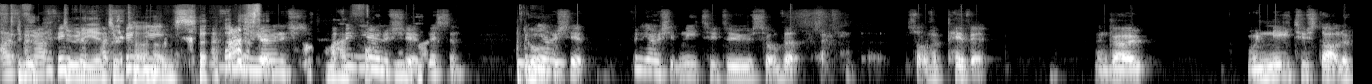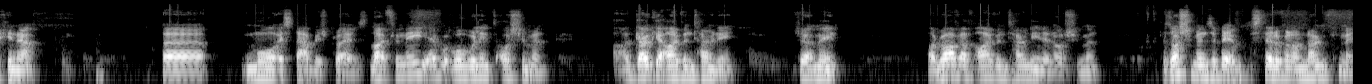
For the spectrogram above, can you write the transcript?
I, Do, and I think do the that- I think the- intercoms. I think the ownership. I think the ownership. Listen, I think the ownership. I think the ownership need to do sort of a sort of a pivot and go. We need to start looking at uh, more established players. Like for me, every, well, we're linked to Osimhen. I'd go get Ivan Toney. Do you know what I mean? I'd rather have Ivan Toney than Osimhen because Osimhen's a bit of, still of an unknown for me.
